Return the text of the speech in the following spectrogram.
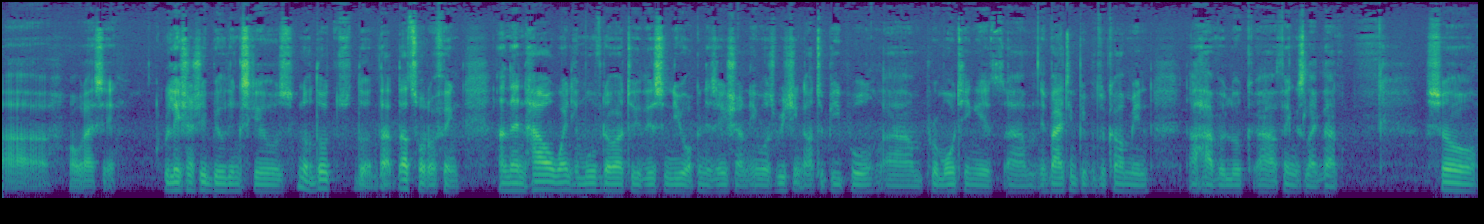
uh, what would I say, relationship building skills, you know, those, that, that sort of thing. And then how, when he moved over to this new organization, he was reaching out to people, um, promoting it, um, inviting people to come in, uh, have a look, uh, things like that. So,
